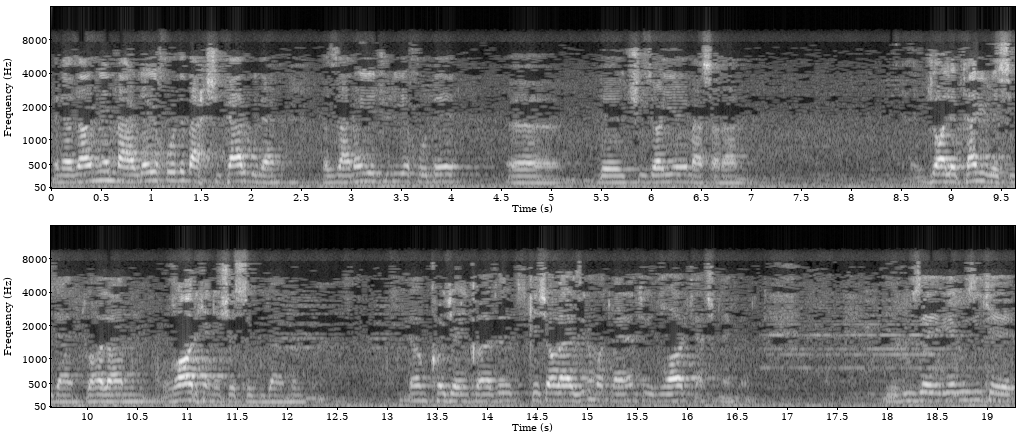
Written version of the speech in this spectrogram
به نظر میاد مردای خورده وحشی‌تر بودن و زنها یه جوری خورده به چیزای مثلا جالبتری رسیدن. تو حالا هم غار که نشسته بودن. نمی‌دونم کجا این کار کشاورزی رو مطمئنا توی غار کشف نمیدن یه یه روزی که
